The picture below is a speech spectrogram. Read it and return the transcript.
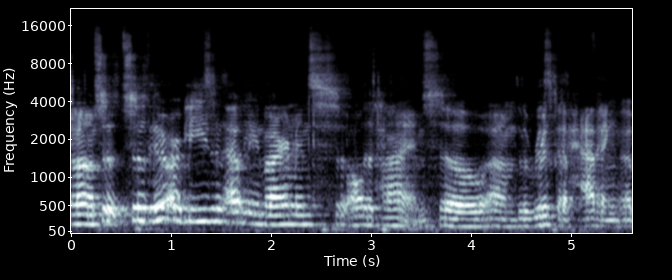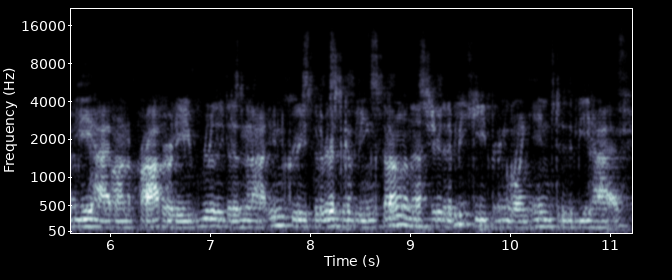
Um, so, so there are bees out in the environment all the time. So um, the risk of having a beehive on a property really does not increase the risk of being stung unless you're the beekeeper and going into the beehive.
